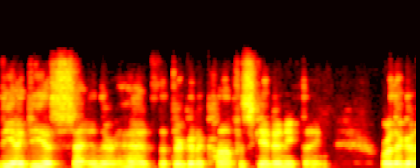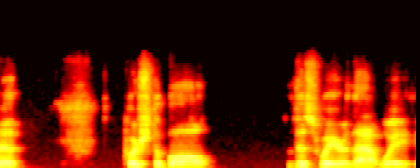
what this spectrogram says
the ideas set in their heads that they're going to confiscate anything or they're going to push the ball this way or that way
